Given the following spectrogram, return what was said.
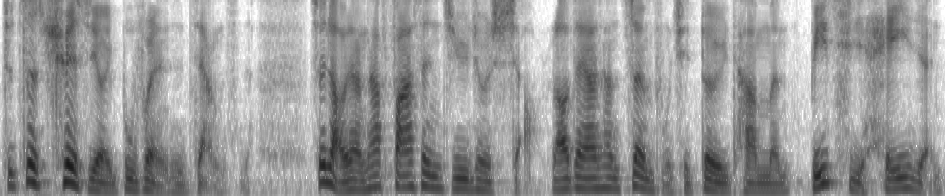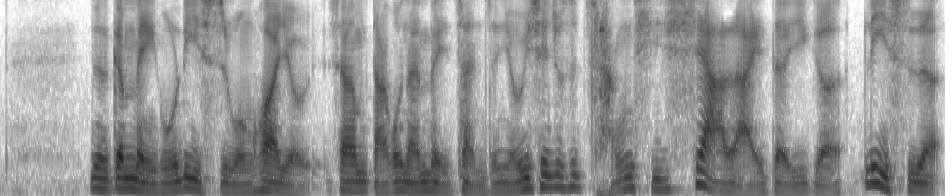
就这确实有一部分人是这样子的，所以老实讲，他发生几率就小。然后再加上政府其实对于他们，比起黑人，那跟美国历史文化有像打过南北战争，有一些就是长期下来的一个历史的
